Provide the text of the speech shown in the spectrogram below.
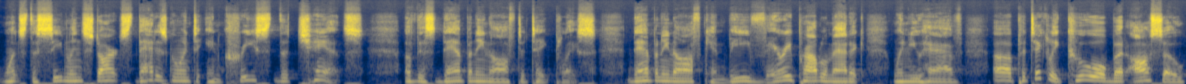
once the seedling starts, that is going to increase the chance of this dampening off to take place. Dampening off can be very problematic when you have uh, particularly cool but also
